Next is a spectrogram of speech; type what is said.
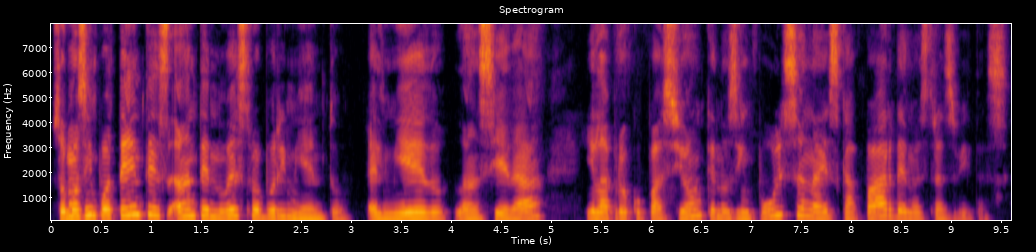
Somos impotentes ante nuestro aburrimiento, el miedo, la ansiedad y la preocupación que nos impulsan a escapar de nuestras vidas.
